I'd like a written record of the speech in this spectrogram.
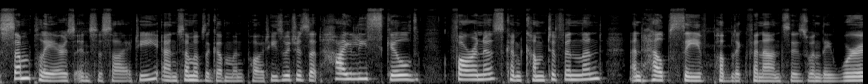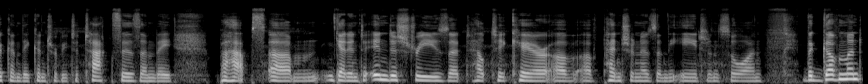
some players in society and some of the government parties, which is that highly skilled foreigners can come to Finland and help save public finances when they work and they contribute to taxes and they perhaps um, get into industries that help take care of, of pensioners and the aged and so on. The government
